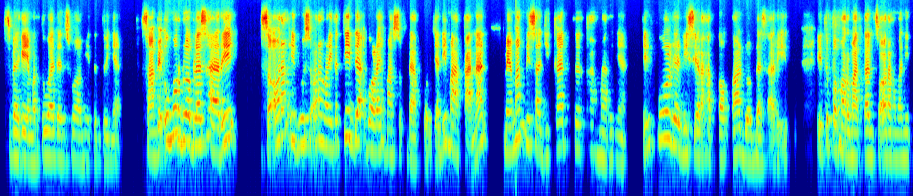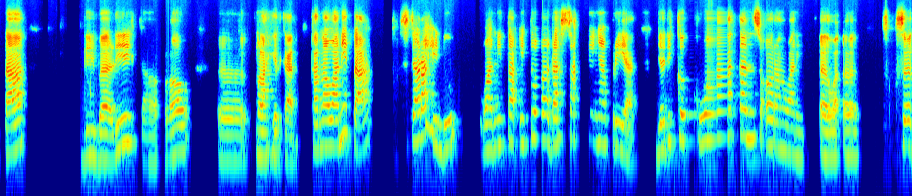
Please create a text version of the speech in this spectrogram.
sebagai mertua dan suami tentunya. Sampai umur 12 hari seorang ibu, seorang wanita tidak boleh masuk dapur. Jadi makanan memang disajikan ke kamarnya. Jadi full dia disirahat total 12 hari itu. Itu penghormatan seorang wanita di Bali kalau e, melahirkan. Karena wanita secara Hindu, wanita itu ada saktinya pria. Jadi kekuatan seorang wanita e, e, se,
